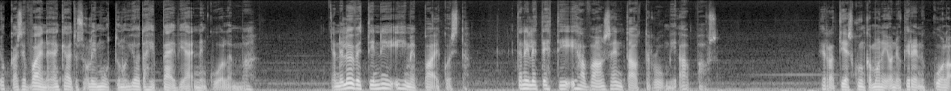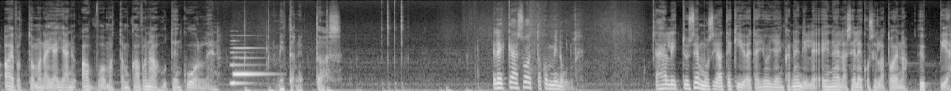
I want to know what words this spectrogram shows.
Jokaisen vainajan käytös oli muuttunut joitakin päiviä ennen kuolemaa. Ja ne löydettiin niin ihmepaikoista, että niille tehtiin ihan vaan sen tautta ruumiin avaus. Herra ties kuinka moni on jo kerennyt kuolla aivottomana ja jäänyt avvoamatta mukaan vanhuuteen kuolleen. Mitä nyt taas? Elekää soittako minulle. Tähän liittyy semmosia tekijöitä, joidenka nenille ei näillä selekosilla toina hyppiä.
